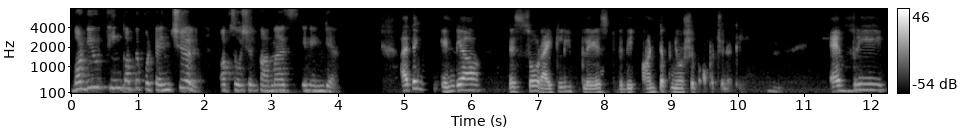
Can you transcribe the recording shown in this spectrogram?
what do you think of the potential of social commerce in india? I think india is so rightly placed with the entrepreneurship opportunity. Mm-hmm every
